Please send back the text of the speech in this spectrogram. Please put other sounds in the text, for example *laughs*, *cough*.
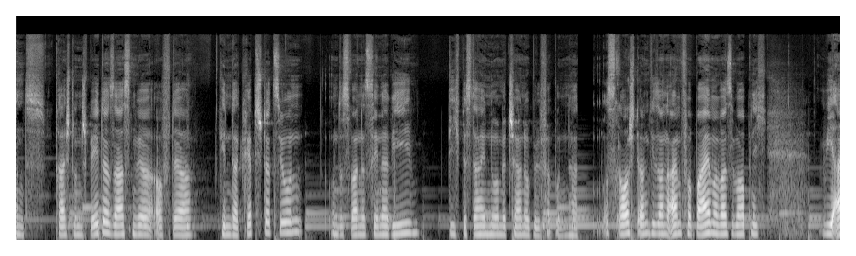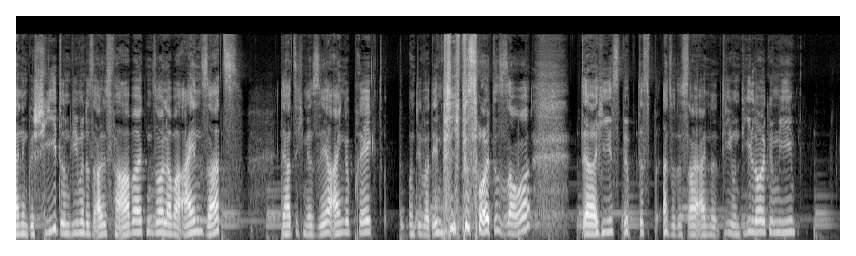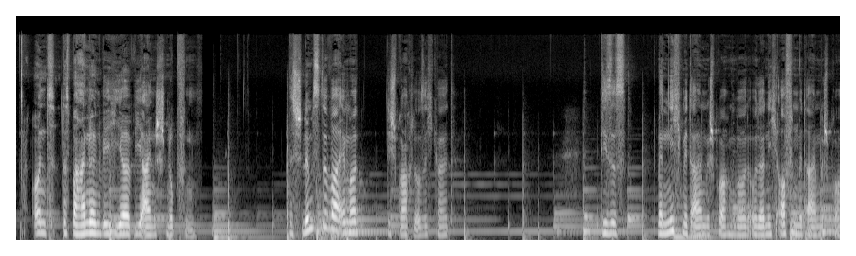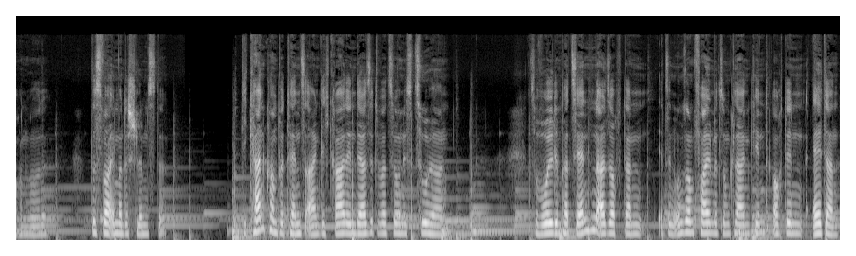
Und drei Stunden später saßen wir auf der Kinderkrebsstation und es war eine Szenerie, die ich bis dahin nur mit Tschernobyl verbunden hatte. Es rauscht irgendwie so an einem vorbei, man weiß überhaupt nicht, wie einem geschieht und wie man das alles verarbeiten soll, aber ein Satz, der hat sich mir sehr eingeprägt und über den *laughs* bin ich bis heute sauer. Der hieß, das, also das sei eine die und die Leukämie und das behandeln wir hier wie einen Schnupfen. Das Schlimmste war immer die Sprachlosigkeit. Dieses, wenn nicht mit einem gesprochen wurde oder nicht offen mit einem gesprochen wurde. Das war immer das Schlimmste. Die Kernkompetenz eigentlich gerade in der Situation ist Zuhören. Sowohl dem Patienten als auch dann jetzt in unserem Fall mit so einem kleinen Kind auch den Eltern.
